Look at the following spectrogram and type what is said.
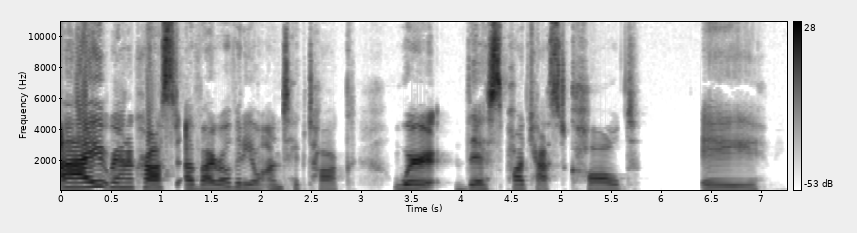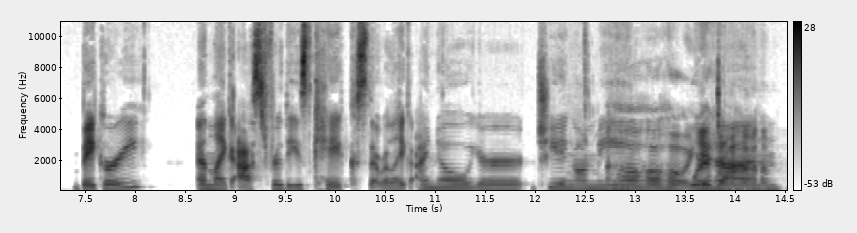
I ran across a viral video on TikTok where this podcast called a bakery and like asked for these cakes that were like, I know you're cheating on me. Oh, we're done.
